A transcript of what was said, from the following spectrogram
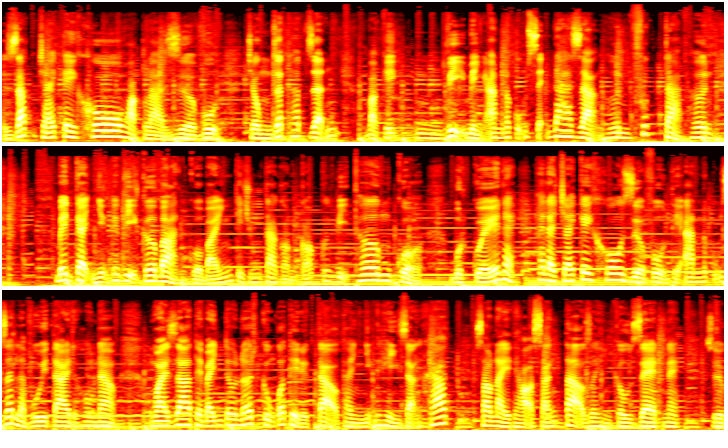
rắc trái cây khô hoặc là dừa vụn trông rất hấp dẫn và cái ừ, vị mình ăn nó cũng sẽ đa dạng hơn phức tạp hơn Bên cạnh những cái vị cơ bản của bánh thì chúng ta còn có cái vị thơm của bột quế này hay là trái cây khô dừa vụn thì ăn nó cũng rất là vui tai được không nào. Ngoài ra thì bánh donut cũng có thể được tạo thành những hình dạng khác. Sau này thì họ sáng tạo ra hình cầu dẹt này, rồi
